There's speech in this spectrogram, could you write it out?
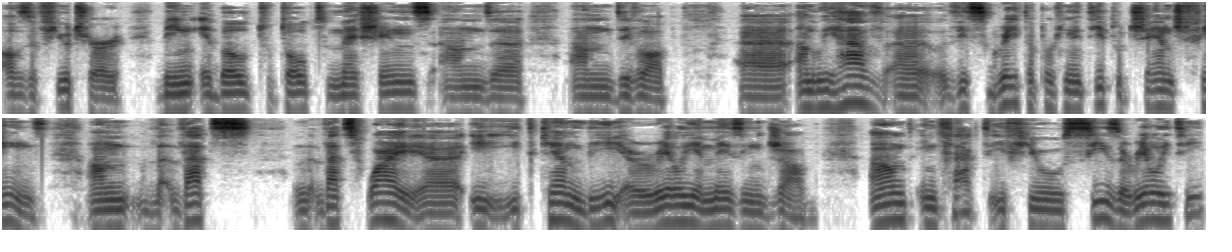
of the future being able to talk to machines and uh, and develop. Uh, and we have this great opportunity to change things. And th- that's that's why uh, it, can be a really amazing job. And in fact, if you see the reality,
